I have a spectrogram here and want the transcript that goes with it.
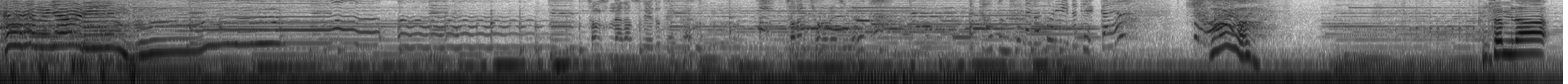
사랑은 열린 문 정신 나간 소리 해도 될까요? 저랑 결혼해 줄래요? 더 정신 나간 소리 해도 될까요? 좋아요. 감사합니다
